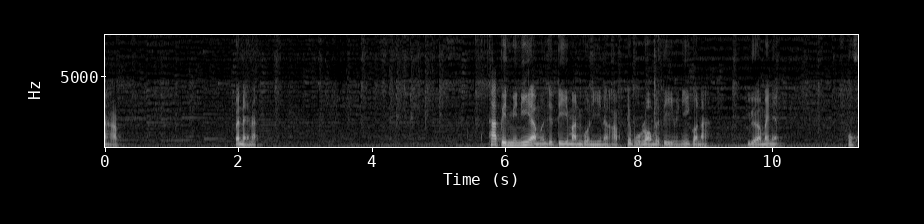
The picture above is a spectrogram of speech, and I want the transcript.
นะครับ ไปไหนนะ ถ้าเป็นมินิอะมันจะตีมันกว่านี้นะครับ เดี๋ยวผมลองไปตีมินิก่อนนะ เหลือไหมเนี่ย โอ้โห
